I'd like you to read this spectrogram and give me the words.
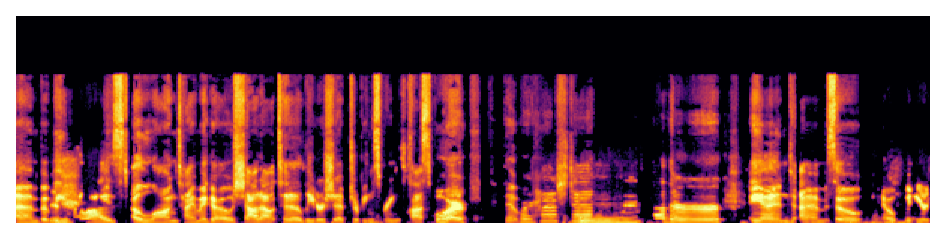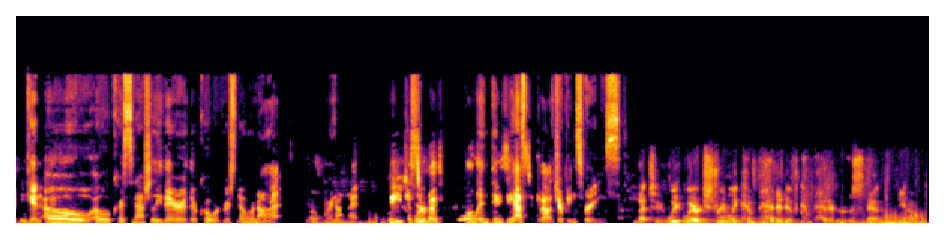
Um but we realized a long time ago shout out to leadership dripping springs class four that we're hashtag other and um so you know when you're thinking oh oh chris and ashley they're they're coworkers no we're not No. we're not we just We're- are both real enthusiastic about dripping springs That too. We, we're extremely competitive competitors, and you know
